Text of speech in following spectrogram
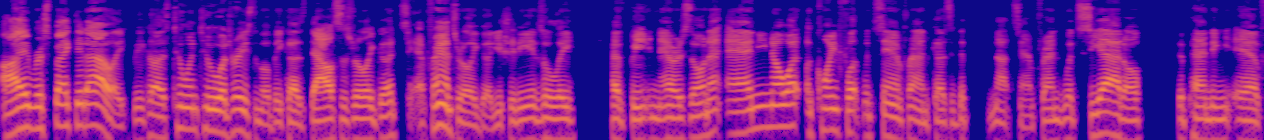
I respected Allie because two and two was reasonable because Dallas is really good. San Fran's really good. You should easily have beaten Arizona. And you know what? A coin flip with San Fran because it, not San Fran, with Seattle, depending if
